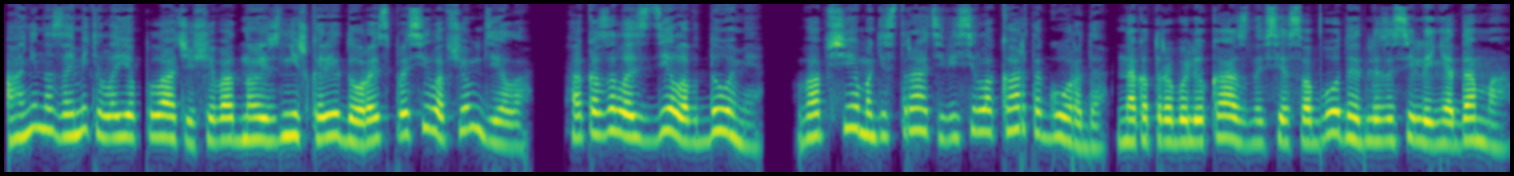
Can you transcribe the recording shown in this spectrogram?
А Нина заметила ее плачущей в одной из ниш коридора и спросила, в чем дело. Оказалось, дело в доме. Вообще в магистрате висела карта города, на которой были указаны все свободные для заселения дома.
